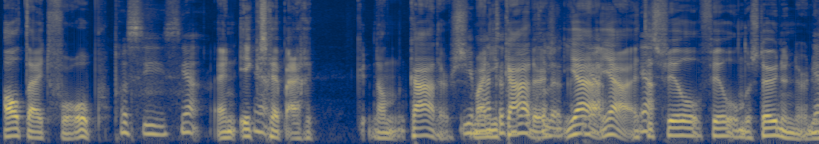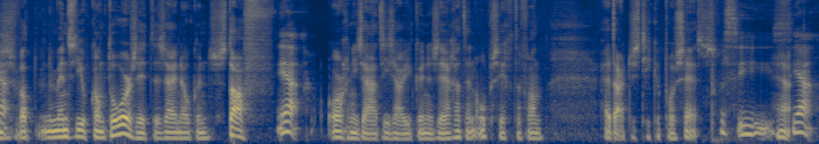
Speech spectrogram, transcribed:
altijd voorop. Precies. Ja. En ik Ja. schep eigenlijk dan kaders. Je maar die kaders, ja, Ja. ja. het is veel, veel ondersteunender. Dus wat de mensen die op kantoor zitten, zijn ook een staf Ja. organisatie, zou je kunnen zeggen, ten opzichte van het artistieke proces. Precies, ja.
